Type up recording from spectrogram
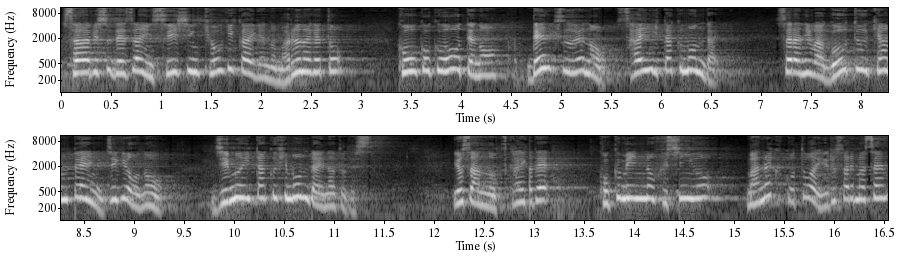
サービスデザイン推進協議会への丸投げと、広告大手の電通への再委託問題、さらには GoTo キャンペーン事業の事務委託費問題などです。予算の使い方で国民の不信を招くことは許されません。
